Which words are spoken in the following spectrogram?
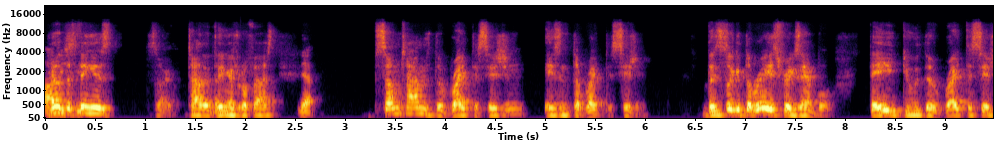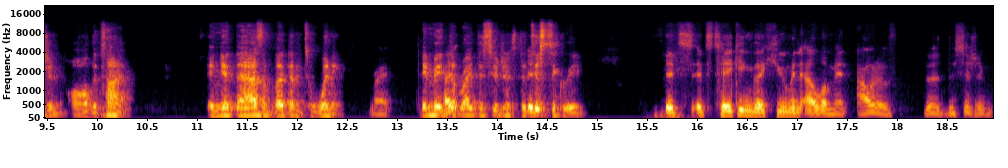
You know, the thing is, sorry, Tyler. The thing is, real fast. Yeah. sometimes the right decision isn't the right decision. Let's look at the Rays, for example. They do the right decision all the time, and yet that hasn't led them to winning. Right. They made the right decision statistically. it's it's taking the human element out of the decision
